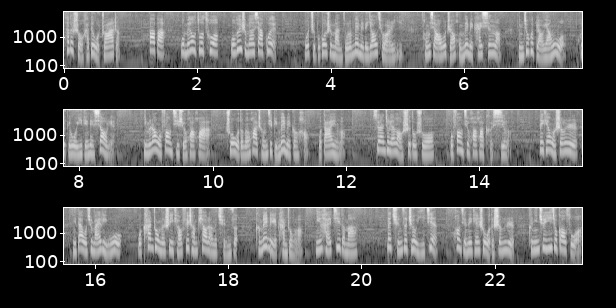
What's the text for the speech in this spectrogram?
他的手还被我抓着。爸爸，我没有做错，我为什么要下跪？我只不过是满足了妹妹的要求而已。从小我只要哄妹妹开心了，你们就会表扬我，会给我一点点笑脸。你们让我放弃学画画，说我的文化成绩比妹妹更好，我答应了。虽然就连老师都说我放弃画画可惜了。那天我生日，你带我去买礼物，我看中的是一条非常漂亮的裙子，可妹妹也看中了。您还记得吗？那裙子只有一件，况且那天是我的生日，可您却依旧告诉我，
